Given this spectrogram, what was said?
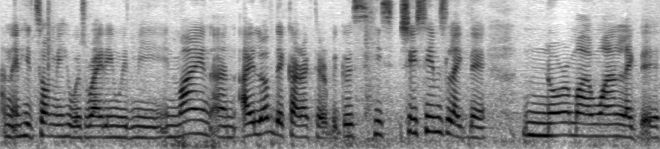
And then he told me he was writing with me in mind, and I love the character because he's, she seems like the normal one, like the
